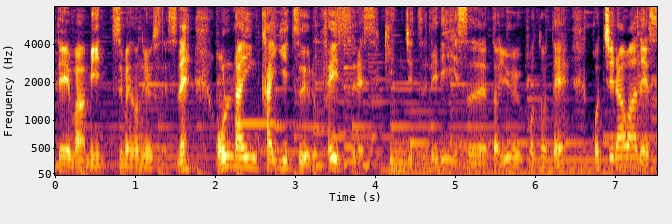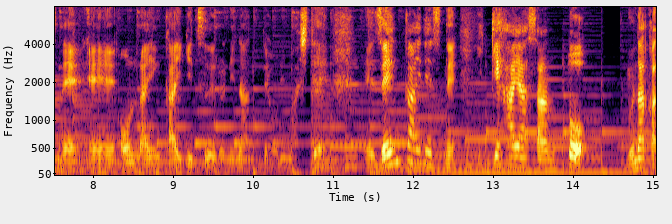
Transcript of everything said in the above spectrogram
では、3つ目のニュースですね。オンライン会議ツール、フェイスレス近日リリースということで、こちらはですね、えー、オンライン会議ツールになっておりまして、えー、前回ですね、池早さんと宗像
